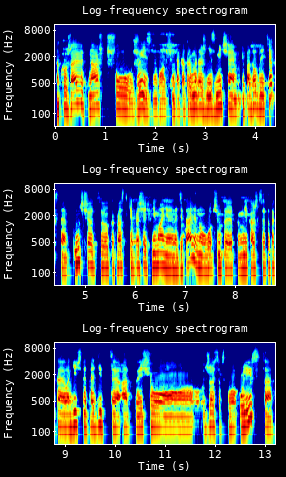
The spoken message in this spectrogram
окружают нашу жизнь, в общем-то, которые мы даже не замечаем. И подобные тексты учат э, как раз-таки обращать внимание на детали. Ну, в общем-то, это, мне кажется, это такая логичная традиция от еще Джойсовского Улисса,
